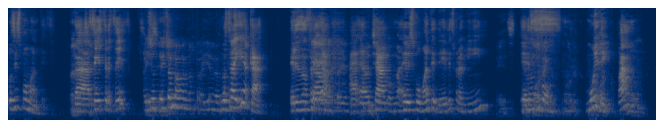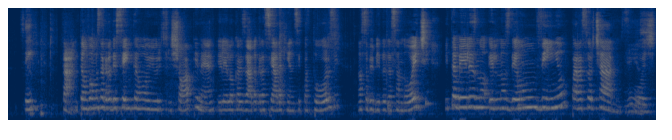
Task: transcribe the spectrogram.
os espumantes. Da Ah, 636. Ellos, ellos no, nos traían los Nos traía cá. Eles nos Thiago traíam. nos traía. Ah, é o Thiago, é o espumante deles, pra mim, Es, Es muy bom. rico, muy rico. Muy rico, ¿va? Muy bueno. sim. Tá, então vamos agradecer então ao Yuri Free Shop, né? Ele é localizado Graciada 514, nossa bebida dessa noite. E também eles no- ele nos deu um vinho para sortearmos Isso. hoje.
